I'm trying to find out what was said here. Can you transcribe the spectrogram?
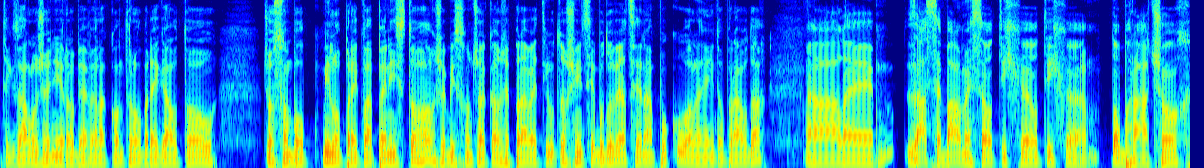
tých založení, robia veľa kontrol breakoutov, čo som bol milo prekvapený z toho, že by som čakal, že práve tí útočníci budú viacej na puku, ale nie je to pravda. Ale zase bavme sa o tých, o tých eh, top hráčoch,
